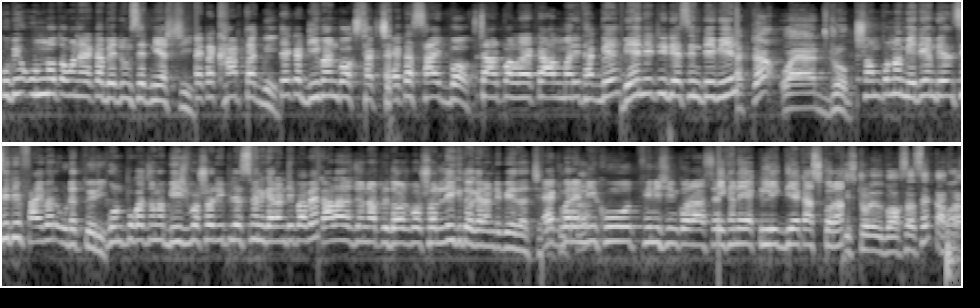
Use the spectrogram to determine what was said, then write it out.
খুবই উন্নত মানের একটা বেডরুম সেট নিয়ে আসছি। একটা খাট থাকবে একটা ডিভান বক্স থাকছে একটা সাইড বক্স চার পাল্লার একটা আলমারি থাকবে ভ্যানিটি ড্রেসিং টেবিল একটা ওয়ারড্রোপ সম্পূর্ণ মিডিয়াম ডেন্সিটি ফাইবার উডের তৈরি। কোন পোকার জন্য বিশ বছর রিপ্লেসমেন্ট গ্যারান্টি পাবেন কালারের জন্য আপনি দশ বছর লিখিত গ্যারান্টি পেয়ে যাচ্ছে একবারে নিখুঁত ফিনিশিং করা আছে এখানে একটা লিক দিয়ে কাজ করা। স্টোরেজ বক্স আছে কাঁথা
